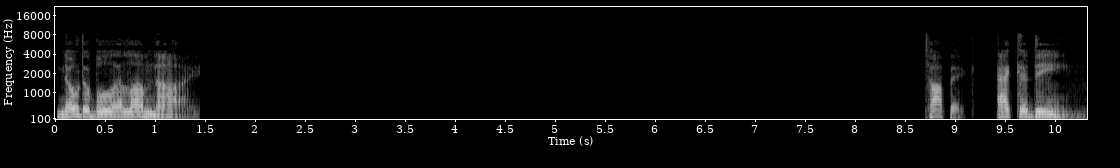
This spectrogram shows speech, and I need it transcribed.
Notable alumni. Topic: Academe.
